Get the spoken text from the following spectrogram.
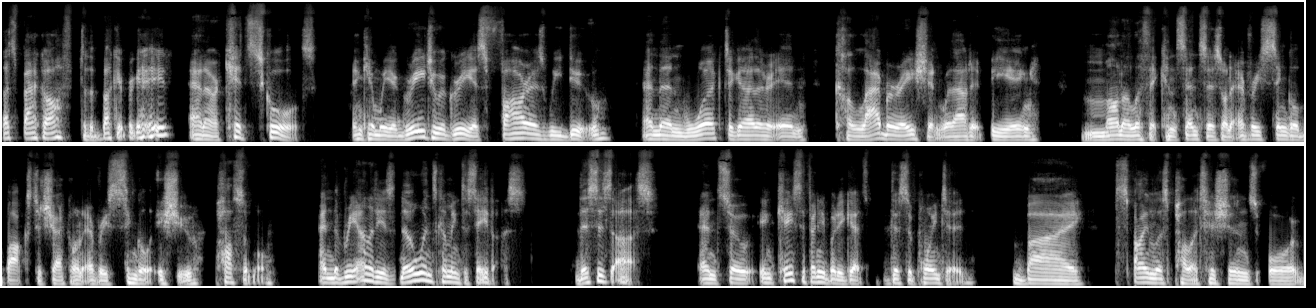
Let's back off to the bucket brigade and our kids' schools. And can we agree to agree as far as we do and then work together in collaboration without it being monolithic consensus on every single box to check on every single issue possible? And the reality is, no one's coming to save us. This is us. And so, in case if anybody gets disappointed by spineless politicians or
